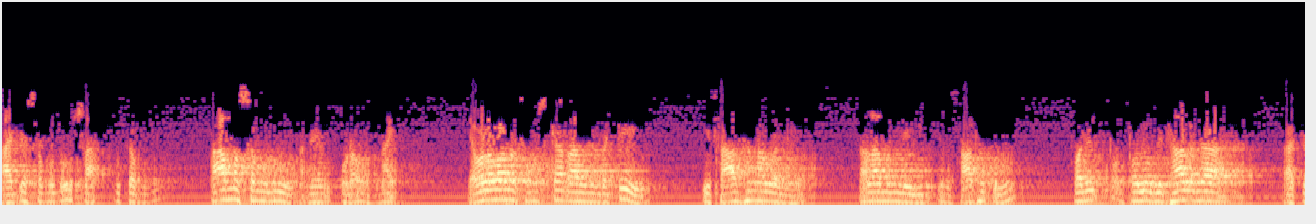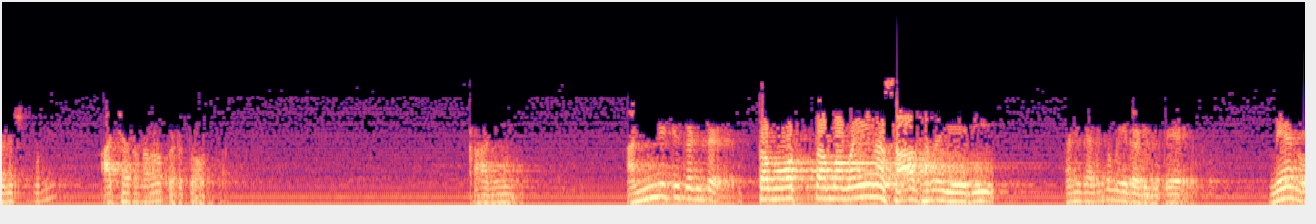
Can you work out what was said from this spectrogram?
రాజసములు సాత్వికములు తామసములు అనేవి కూడా ఉన్నాయి. ఎవరి వాళ్ళ సంస్కారాలను బట్టి ఈ సాధనలను చాలామంది సాధకులు పలు పలు విధాలుగా తెలుసుకుని ఆచరణలో పెడుతూ ఉంటారు. కానీ అన్నిటికంటే ఉత్తమోత్తమమైన సాధన ఏది? అని కనుక మీరు అడిగితే నేను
